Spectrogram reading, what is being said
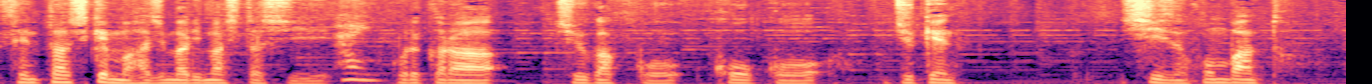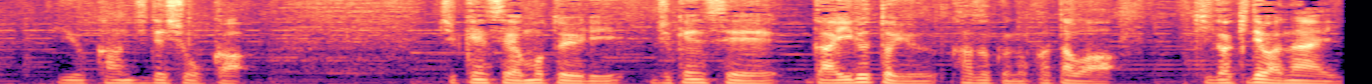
センター試験も始まりましたし、はい、これから中学校、高校、受験シーズン本番という感じでしょうか、受験生はもとより受験生がいるという家族の方は気が気ではない。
